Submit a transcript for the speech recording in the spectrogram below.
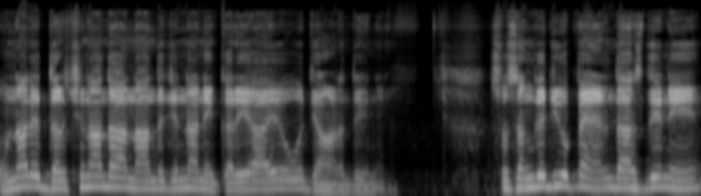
ਉਹਨਾਂ ਦੇ ਦਰਸ਼ਨਾਂ ਦਾ ਆਨੰਦ ਜਿਨ੍ਹਾਂ ਨੇ ਕਰਿਆ ਹੈ, ਉਹ ਜਾਣਦੇ ਨੇ। ਸੋ ਸੰਗਤ ਜੀ, ਉਹ ਭੈਣ ਦੱਸਦੇ ਨੇ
